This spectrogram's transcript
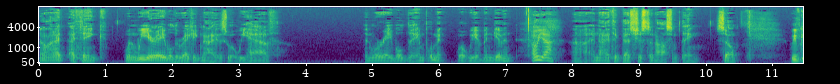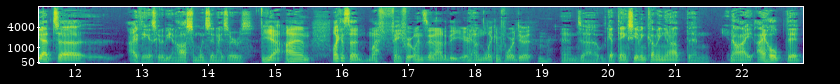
No, and I, I think when we are able to recognize what we have, then we're able to implement what we have been given. Oh yeah, Uh, and I think that's just an awesome thing. So we've got, uh, I think it's going to be an awesome Wednesday night service. yeah. I am like I said, my favorite Wednesday night of the year. Yeah. I'm looking forward to it. And uh, we've got Thanksgiving coming up. And, you know, I, I hope that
